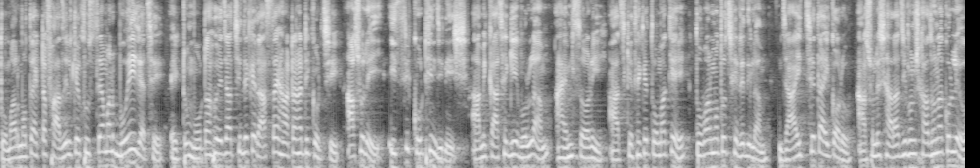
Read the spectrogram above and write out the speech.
তোমার মতো একটা ফাজিলকে খুঁজতে আমার বই গেছে। একটু মোটা হয়ে যাচ্ছি দেখে রাস্তায় হাঁটাহাঁটি করছি। আসলেই, স্ত্রী কঠিন জিনিস। আমি কাছে গিয়ে বললাম আই এম সরি আজকে থেকে তোমাকে তোমার মতো ছেড়ে দিলাম। যা ইচ্ছে তাই করো। আসলে সারা জীবন সাধনা করলেও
